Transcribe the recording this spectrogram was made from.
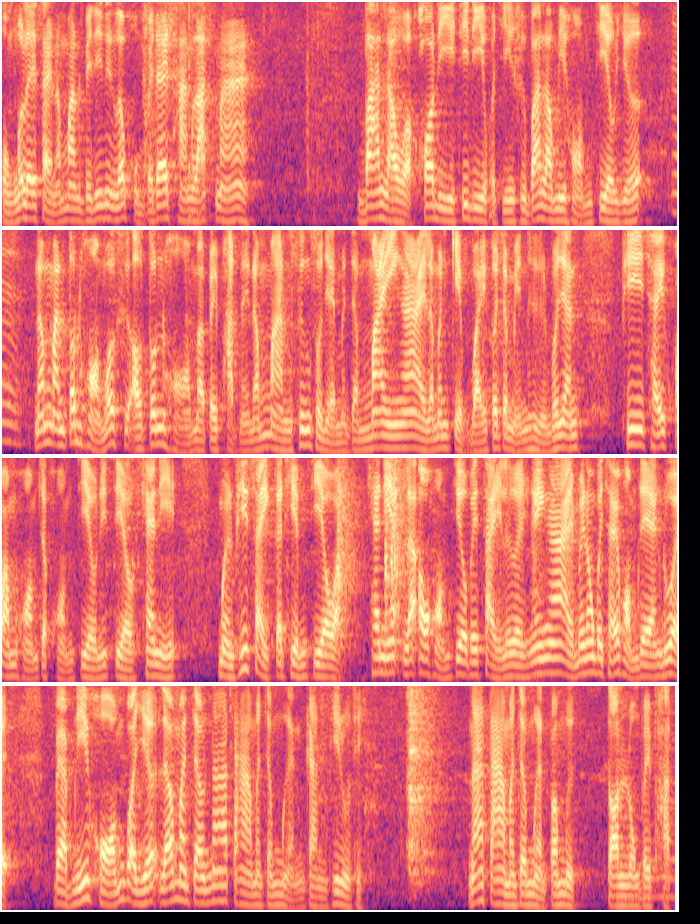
ผมก็เลยใส่น้ำมันไปนิดนึงแล้วผมไปได้ทางลัดมา บ้านเราอะข้อดีที่ดีกว่าจีนคือบ้านเรามีหอมเจียวเยอะอืม น้ำมันต้นหอมก็คือเอาต้นหอมมาไปผัดในน้ำมัน ซึ่งส่วนใหญ่มันจะไหม้ง่าย แล้วมันเก็บไว้ก็จะเหม็นหืน เพราะฉะนั้นพี่ใช้ความหอมจากหอมเจียวนิดเดียวแค่นี้เหมือนพี่ใส่กระเทียมเจียวอะแค่เนี้ยแล้วเอาหอมเจียวไปใส่เลยง่าย ๆ ไม่ต้องไปใช้หอมแดงด้วย แบบนี้หอมกว่าเยอะแล้วมันจะหน้าตามันจะเหมือนกันพี่ดูสิหน้าตามันจะเหมือนปลาหมึกตอนลงไปผัด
